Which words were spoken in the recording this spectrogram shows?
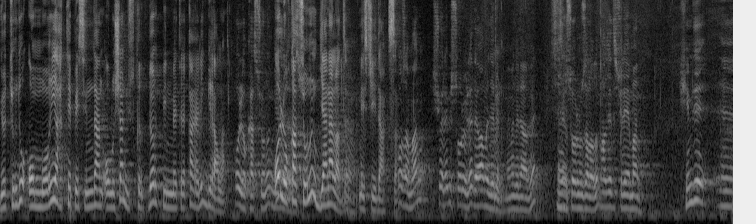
götürdüğü o Moriyah tepesinden oluşan 144 bin metrekarelik bir alan. O lokasyonun O genel adı. lokasyonun genel adı Mescid-i Aksa. O zaman şöyle bir soruyla devam edelim. Mehmet Ali abi. Sizin sorunuzu alalım. Hazreti Süleyman Şimdi e,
